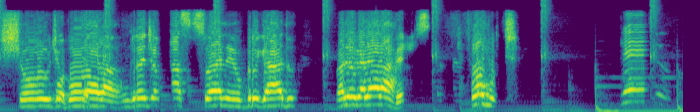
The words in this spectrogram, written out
Show de bola. Um grande abraço, Suelen. Obrigado. Valeu, galera. Beijo. Vamos. Beijo.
